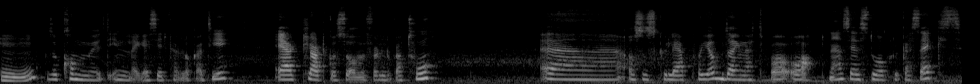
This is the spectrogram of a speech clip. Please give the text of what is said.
Mm. Og så kom ut innlegget ca. klokka ti. Jeg klarte ikke å sove før klokka to. Eh, og så skulle jeg på jobb dagen etterpå og åpne, så jeg sto opp klokka seks.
